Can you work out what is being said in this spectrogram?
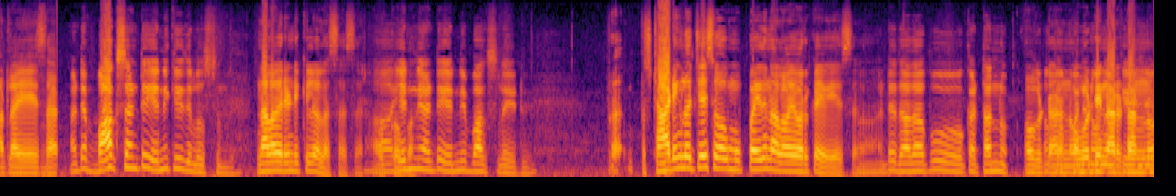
అట్లా అయ్యాయి సార్. అంటే బాక్స్ అంటే ఎన్ని కేజీలు వస్తుంది? నలభై రెండు కిలోలు వస్తుంది సార్ ఎన్ని అంటే ఎన్ని బాక్సులు అయ్యేటివి? స్టార్టింగ్లో వచ్చేసి ఒక ముప్పై ఐదు నలభై వరకు అయ్యాయి సార్. అంటే దాదాపు ఒక టన్ను. ఒక టన్ పన్నెండు ఒకటిన్నర టన్ను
